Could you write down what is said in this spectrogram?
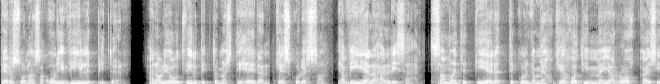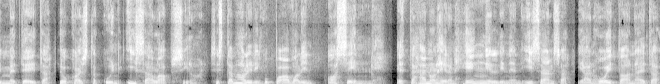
persoonansa oli vilpitön. Hän oli ollut vilpittömästi heidän keskuudessaan. Ja vielä hän lisää. Samoin te tiedätte, kuinka me kehotimme ja rohkaisimme teitä jokaista kuin isä lapsiaan. Siis tämä oli niin kuin Paavalin asenne, että hän on heidän hengellinen isänsä ja hän hoitaa näitä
